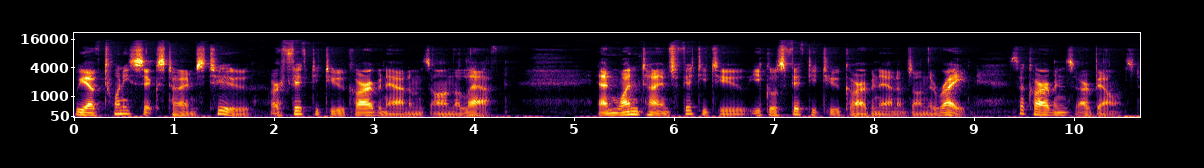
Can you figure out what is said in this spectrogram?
We have 26 times 2, or 52 carbon atoms on the left, and 1 times 52 equals 52 carbon atoms on the right, so carbons are balanced.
